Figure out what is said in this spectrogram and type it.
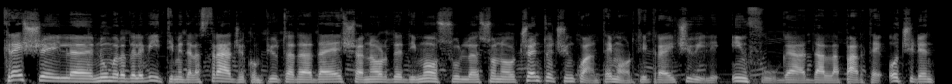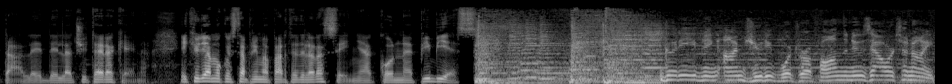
Cresce il numero delle vittime della strage compiuta da Daesh a nord di Mosul. Sono 150 i morti tra i civili in fuga dalla parte occidentale della città irachena. E chiudiamo questa prima parte della rassegna con PBS. Good evening. I'm Judy Woodruff on the News Hour tonight.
